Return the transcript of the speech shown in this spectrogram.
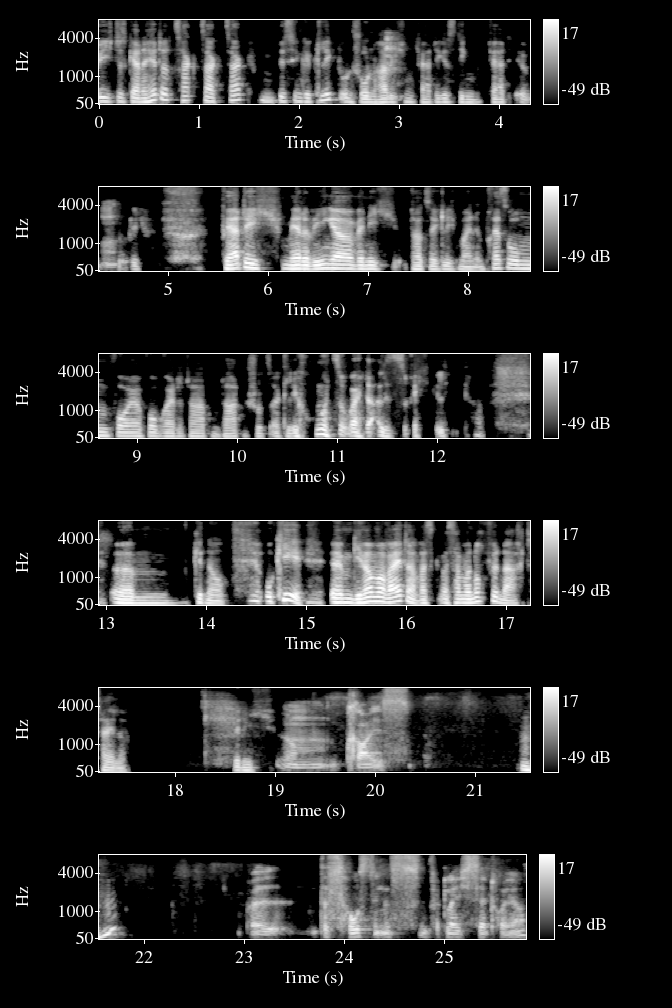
wie ich das gerne hätte, zack, zack, zack, ein bisschen geklickt und schon habe ich ein fertiges Ding fertig, äh, mhm. wirklich fertig, mehr oder weniger, wenn ich tatsächlich mein Impressum vorher vorbereitet habe, Datenschutzerklärung und so weiter, alles zurechtgelegt habe. Ähm, genau. Okay, ähm, gehen wir mal weiter. Was, was haben wir noch für Nachteile? Wenn ich. Ähm, Preis. Mhm. Weil das Hosting ist im Vergleich sehr teuer.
